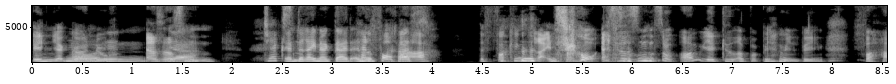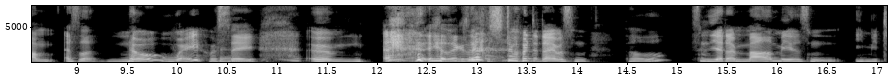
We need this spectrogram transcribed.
end jeg gør nu. en, Altså ja. sådan, Jackson, Jamen, det er rigtig nok, der er et han andet får pres. bare the fucking regnskov. altså sådan, som om jeg gider barbere mine ben for ham. Altså, no way, Jose. Ja. Øhm, jeg kan ikke forstå det, da jeg var sådan, hvad? Sådan, jeg er da meget mere sådan i mit,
